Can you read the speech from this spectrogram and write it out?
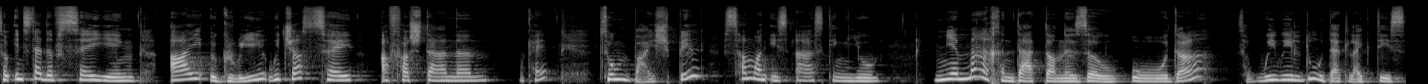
So instead of saying I agree, we just say afverstanen. Okay? Zum Beispiel, someone is asking you, mir machen dat dann so oder? So we will do that like this,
